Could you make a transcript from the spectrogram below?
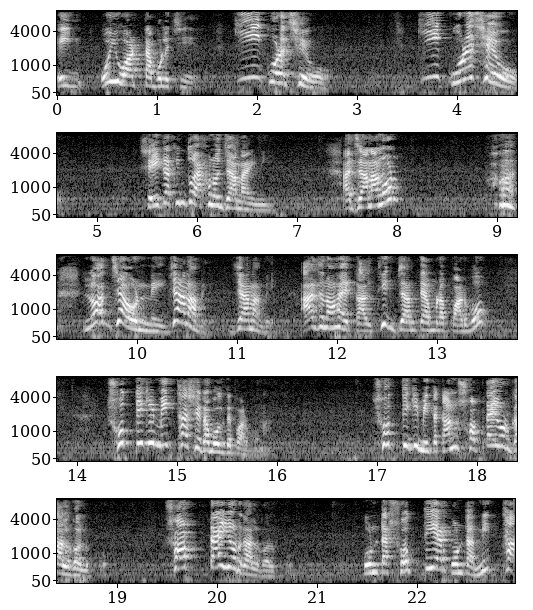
এই, ওই ওয়ার্ডটা বলেছে। কি করেছে ও? কি করেছে ও? সেইটা কিন্তু এখনও জানায়নি। আর জানানোর লজ্জা ওর নেই, জানাবে জানাবে। আজ না হয় কাল ঠিক জানতে আমরা পারব। সত্যি কি মিথ্যা সেটা বলতে পারব না। সত্যি কি মিথ্যা? কারণ সবটাই ওর গাল গল্প সবটাই ওর গাল গল্প কোনটা সত্যি আর কোনটা মিথ্যা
